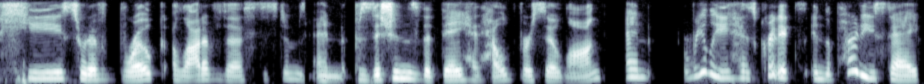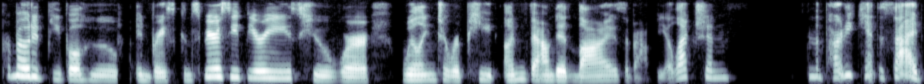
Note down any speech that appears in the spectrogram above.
he sort of broke a lot of the systems and positions that they had held for so long. And really, his critics in the party say promoted people who embraced conspiracy theories, who were willing to repeat unfounded lies about the election. And the party can't decide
